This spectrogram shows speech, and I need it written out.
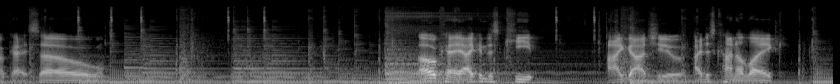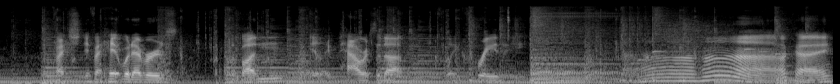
Okay, so. Okay, I can just keep. I got you. I just kind of like. If I if I hit whatever's the button, it like powers it up like crazy. Uh huh. Okay.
